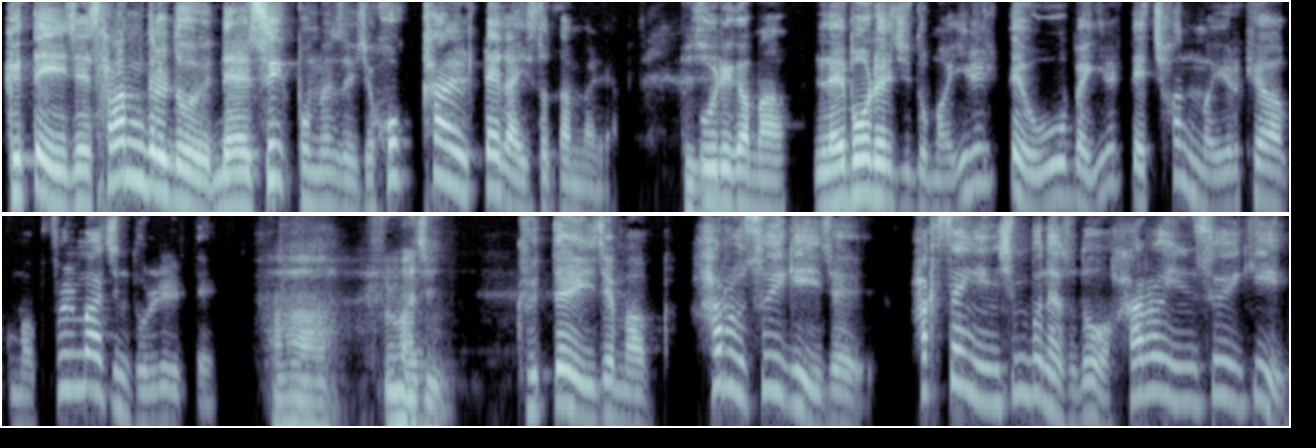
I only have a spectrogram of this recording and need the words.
그때 이제 사람들도 내 수익 보면서 이제 혹할 때가 있었단 말이야. 그지. 우리가 막 레버리지도 막 1대 500, 1대 1000 막 이렇게 해갖고 막 풀마진 돌릴 때 아, 풀마진. 그때 이제 막 하루 수익이 이제 학생인 신분에서도 하루인 수익이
